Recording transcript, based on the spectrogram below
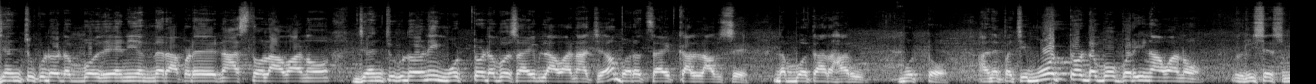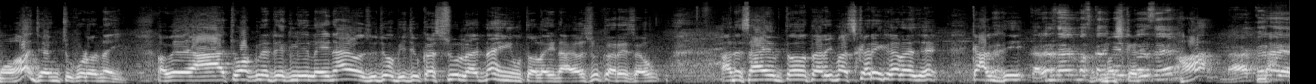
જનચુકડો ડબ્બો છે એની અંદર આપણે નાસ્તો લાવવાનો. જનચુકડો નહીં, મોટો ડબ્બો સાહેબ લાવવાના છે. હા, ભરત સાહેબ કાલ લાવશે. ડબ્બો તાર સારું મોટો. અને પછી મોટો ડબ્બો ભરીને આવવાનો, રિસેસમાં. હા ચૂકડો નહીં. હવે આ ચોકલેટ એકલી લઈને આવ્યો છું. જો બીજું કશું નહીં, હું તો લઈને આવ્યો. શું કરે સૌ અને સાહેબ તો તારી મસ્કરી કરે છે. કાલથી કરે મસ્કરી? હા? ના કરે.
